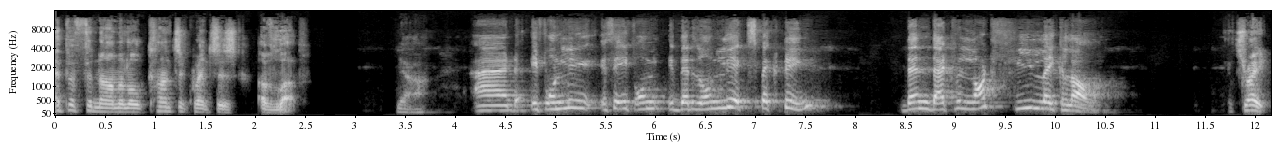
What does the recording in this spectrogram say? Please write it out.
epiphenomenal consequences of love. Yeah. And if only say if only if there is only expecting, then that will not feel like love. That's right.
